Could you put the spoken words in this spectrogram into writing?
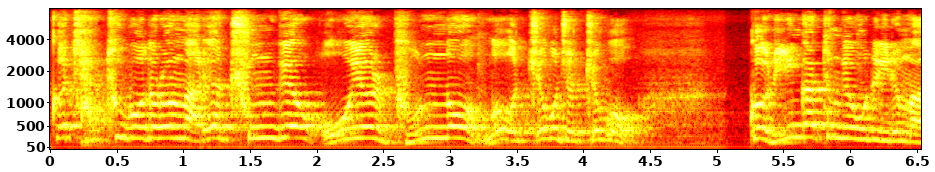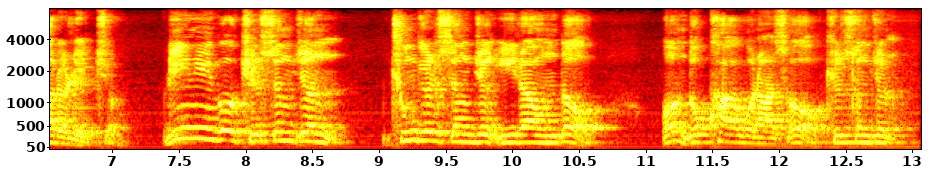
그 잡투 보도는 말이야 충격, 오열, 분노 뭐 어쩌고 저쩌고 그링 같은 경우도 이런 말을 했죠. 링이 그 결승전 중결승전 2라운드 어, 녹화하고 나서 결승전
